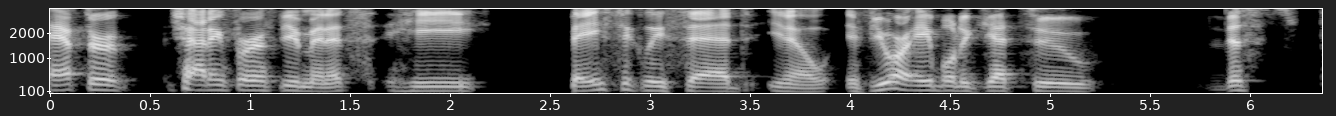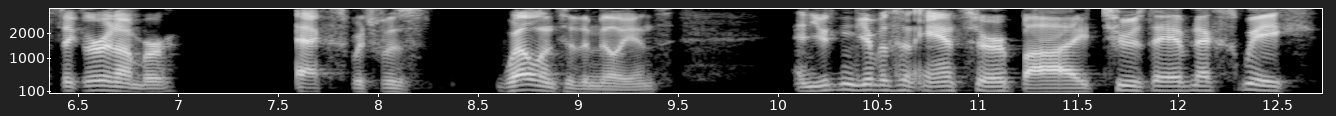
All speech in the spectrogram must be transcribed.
after chatting for a few minutes, he basically said, you know, if you are able to get to this particular number, X, which was well into the millions, and you can give us an answer by Tuesday of next week,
